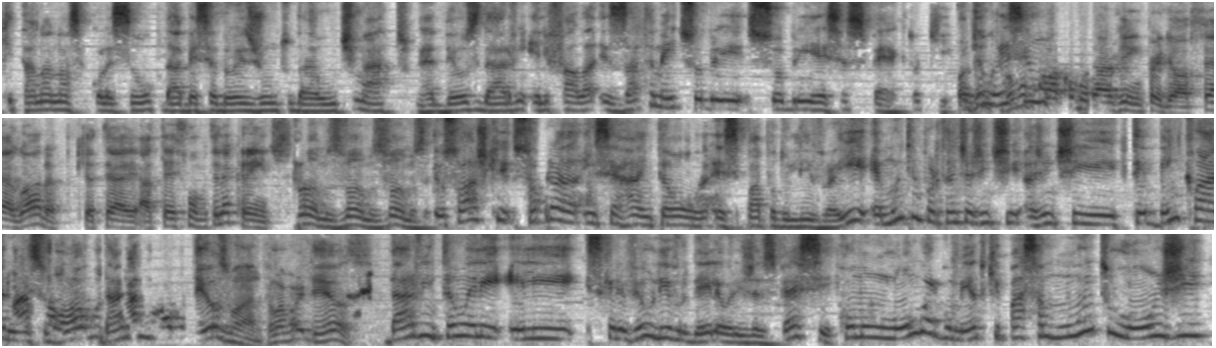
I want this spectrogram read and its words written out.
que está na nossa coleção da ABC2 junto da Ultimato, né? Deus e Darwin, ele fala exatamente sobre, sobre esse aspecto aqui. Então, vamos esse é um... falar como Darwin perdeu a fé agora, porque até, até esse momento ele é crente. Vamos, vamos, vamos. Eu só acho que só para encerrar então esse papo do livro aí, é muito importante a gente a gente ter bem claro ah, isso. Logo, Darwin, logo Deus, mano, pelo amor de Deus. Darwin então ele ele escreveu o livro dele, A Origem da Espécie, como um longo argumento que passa muito longe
